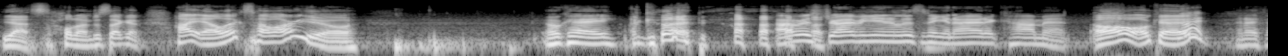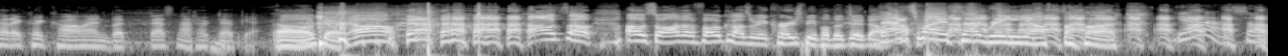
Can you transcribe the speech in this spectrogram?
Yes. Hold on just a second. Hi, Alex. How are you? Okay. Good. I was driving in and listening, and I had a comment, oh, okay. Good. and I thought I could call in, but that's not hooked up yet. Oh, okay. Oh, oh, so oh, so all the phone calls we encourage people to do. No, That's why it's not ringing off the hook. Yeah. So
